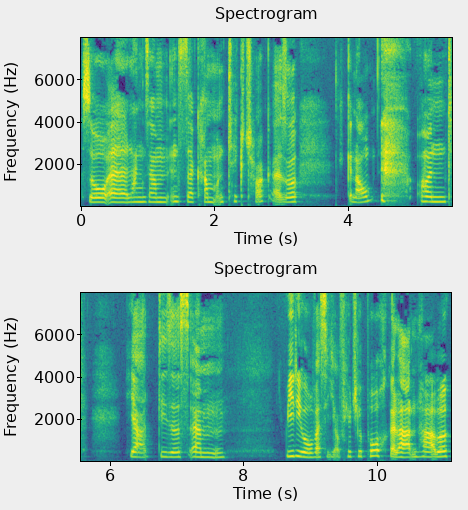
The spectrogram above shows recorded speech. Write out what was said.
so äh, langsam Instagram und TikTok. Also genau. Und ja, dieses ähm, Video, was ich auf YouTube hochgeladen habe,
